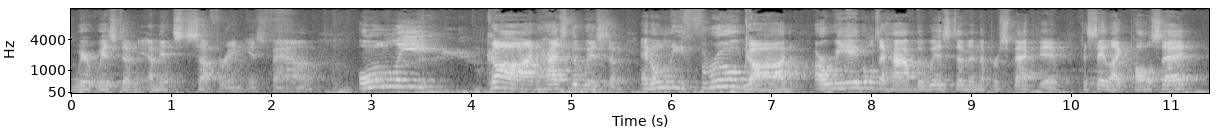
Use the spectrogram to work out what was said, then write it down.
where wisdom amidst suffering is found. Only God has the wisdom. And only through God are we able to have the wisdom and the perspective to say, like Paul said,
